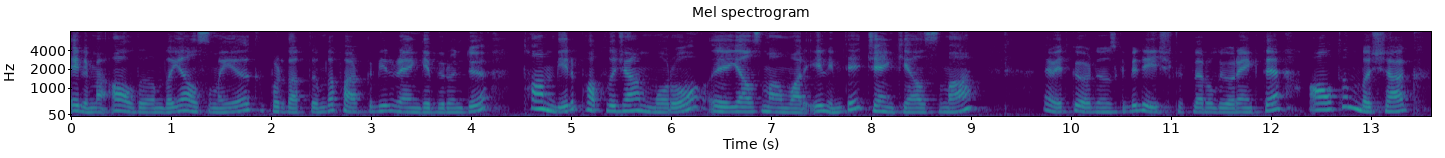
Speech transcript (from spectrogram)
elime aldığımda yazmayı kıpırdattığımda farklı bir renge büründü. Tam bir patlıcan moru e, yazmam var elimde. Cenk yazma. Evet gördüğünüz gibi değişiklikler oluyor renkte. Altın başak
